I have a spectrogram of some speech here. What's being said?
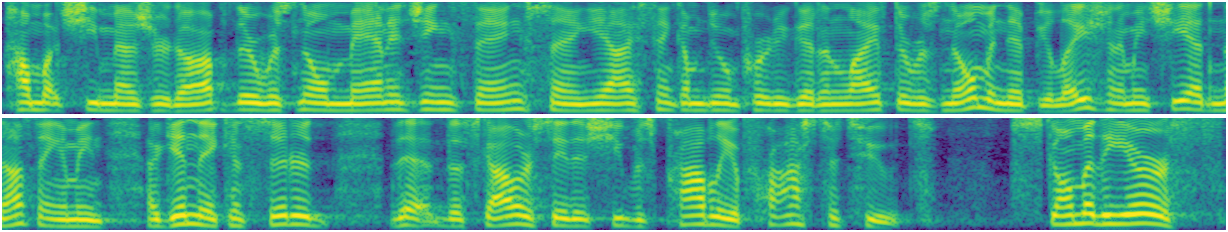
how much she measured up. There was no managing things, saying, "Yeah, I think I'm doing pretty good in life." There was no manipulation. I mean, she had nothing. I mean, again, they considered the, the scholars say that she was probably a prostitute, scum of the earth.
